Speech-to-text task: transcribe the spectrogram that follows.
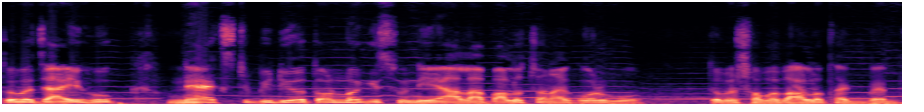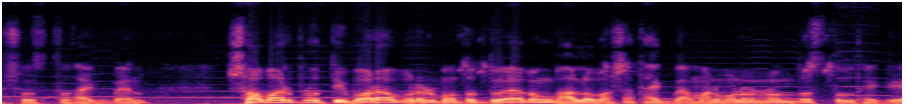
তবে যাই হোক নেক্সট ভিডিওতে অন্য কিছু নিয়ে আলাপ আলোচনা করব। তবে সবাই ভালো থাকবেন, সুস্থ থাকবেন। সবার প্রতি বরাবরের মতো দোয়া এবং ভালোবাসা থাকবে আমার মনোনন্দস্থল থেকে।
